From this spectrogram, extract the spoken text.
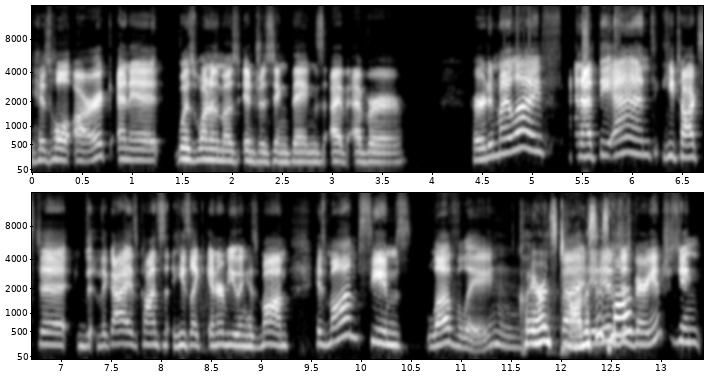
his whole arc. And it was one of the most interesting things I've ever heard in my life. And at the end, he talks to the, the guy is constant. He's like interviewing his mom. His mom seems lovely. Hmm. Clarence But Thomas's it is mom. just very interesting.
